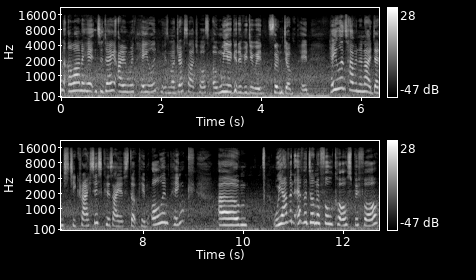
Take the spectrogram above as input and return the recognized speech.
everyone, Alanna here and today I am with Halen who is my dressage horse and we are going to be doing some jumping. Halen's having an identity crisis because I have stuck him all in pink. Um, we haven't ever done a full course before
